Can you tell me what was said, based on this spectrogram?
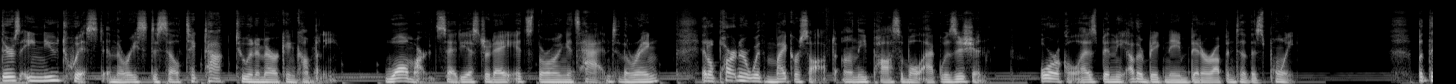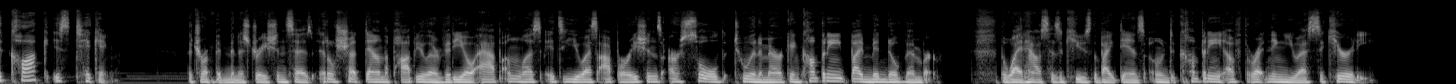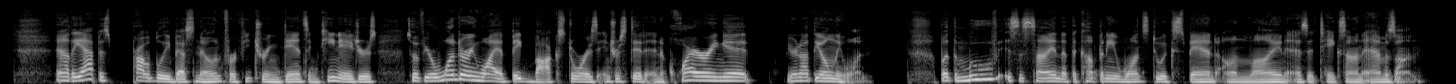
There's a new twist in the race to sell TikTok to an American company. Walmart said yesterday it's throwing its hat into the ring. It'll partner with Microsoft on the possible acquisition. Oracle has been the other big name bidder up until this point. But the clock is ticking. The Trump administration says it'll shut down the popular video app unless its U.S. operations are sold to an American company by mid November. The White House has accused the ByteDance owned company of threatening U.S. security. Now, the app is probably best known for featuring dancing teenagers, so if you're wondering why a big box store is interested in acquiring it, you're not the only one. But the move is a sign that the company wants to expand online as it takes on Amazon.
